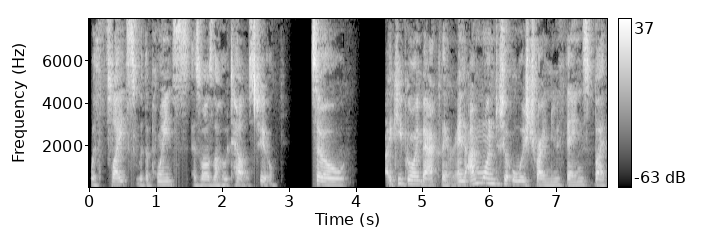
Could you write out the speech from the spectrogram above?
with flights, with the points, as well as the hotels too. So I keep going back there. And I'm one to always try new things. But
